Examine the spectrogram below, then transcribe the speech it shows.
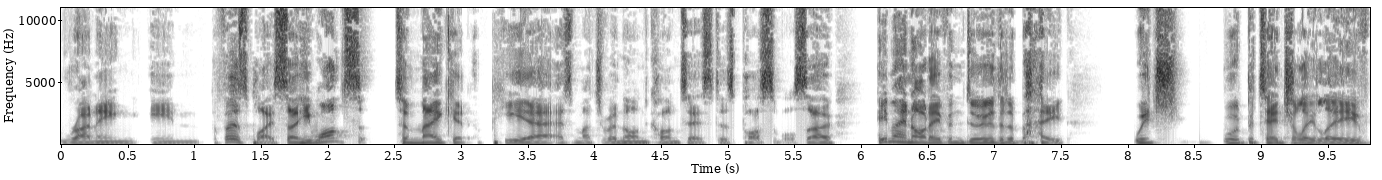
running in the first place. So he wants to make it appear as much of a non contest as possible. So he may not even do the debate, which would potentially leave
